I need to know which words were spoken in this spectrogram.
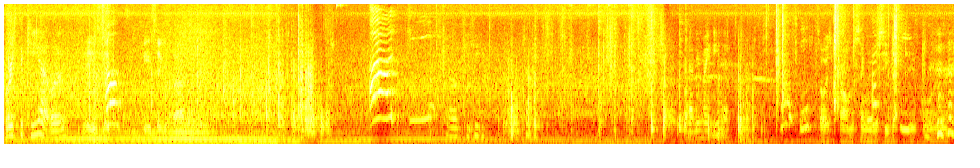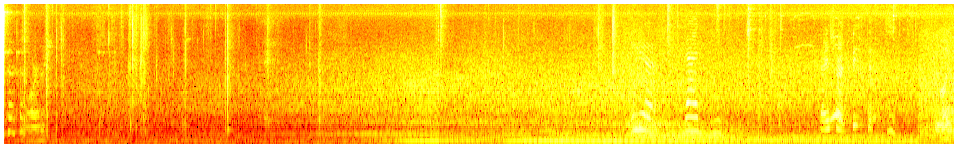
Where's the key at, Lou? Yeah, you can take, you can take it back. Watch out. Daddy might need it. It's always promising when you see duct tape or wires. Yeah, Daddy. Daddy's trying to fix it. See the light?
